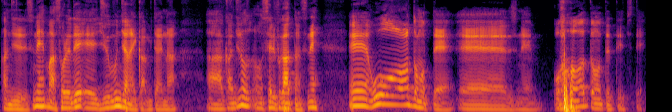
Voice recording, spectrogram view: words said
感じでですね。まあ、それで、え十分じゃないか、みたいな、感じのセリフがあったんですね。えーおーと思って、えーですね、おーと思ってって言って、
